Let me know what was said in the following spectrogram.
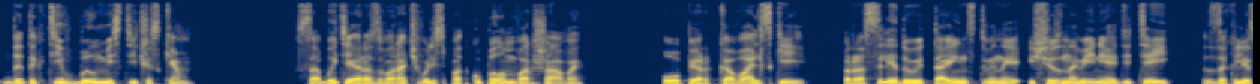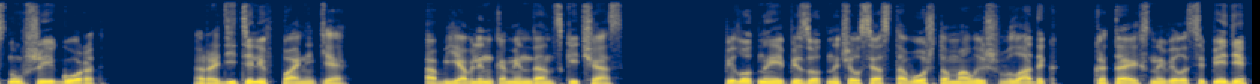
Детектив был мистическим. События разворачивались под куполом Варшавы. Опер Ковальский расследует таинственные исчезновения детей, захлестнувшие город. Родители в панике. Объявлен комендантский час. Пилотный эпизод начался с того, что малыш Владик, катаясь на велосипеде,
